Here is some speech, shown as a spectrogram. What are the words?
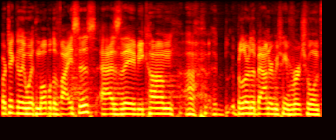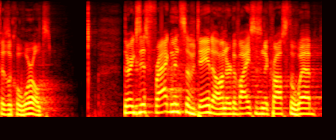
particularly with mobile devices as they become, uh, blur the boundary between virtual and physical worlds. There exist fragments of data on our devices and across the web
